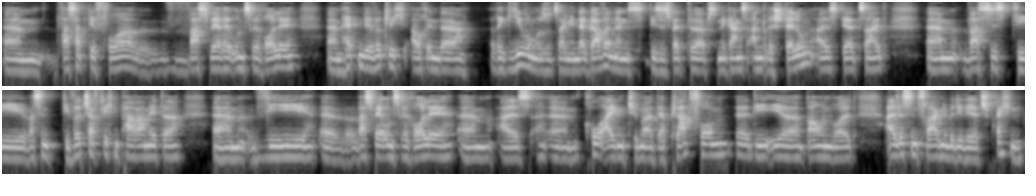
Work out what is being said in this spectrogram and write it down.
ähm, was habt ihr vor? Was wäre unsere Rolle? Ähm, hätten wir wirklich auch in der Regierung oder sozusagen in der Governance dieses Wettbewerbs eine ganz andere Stellung als derzeit? Ähm, was ist die, was sind die wirtschaftlichen Parameter, ähm, wie, äh, was wäre unsere Rolle ähm, als ähm, Co-Eigentümer der Plattform, äh, die ihr bauen wollt. All das sind Fragen, über die wir jetzt sprechen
